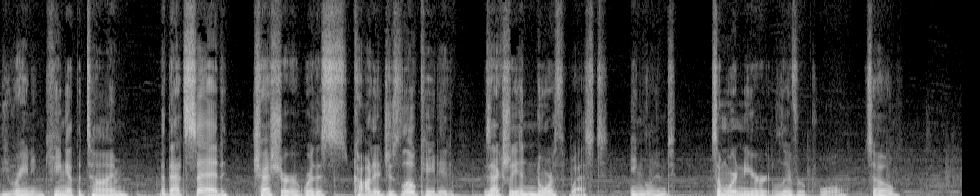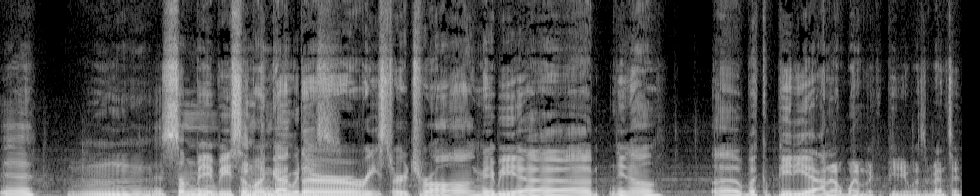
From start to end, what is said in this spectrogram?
the reigning king at the time. But that said, Cheshire, where this cottage is located, is actually in northwest England, somewhere near Liverpool. So, eh, Hmm. Some maybe someone got their research wrong. Maybe uh, you know, uh, Wikipedia. I don't know when Wikipedia was invented,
